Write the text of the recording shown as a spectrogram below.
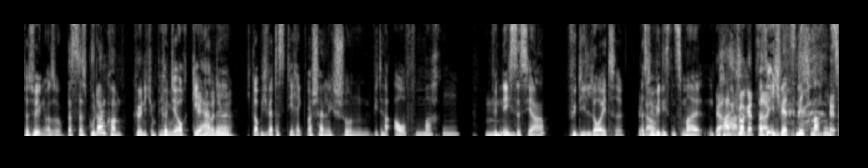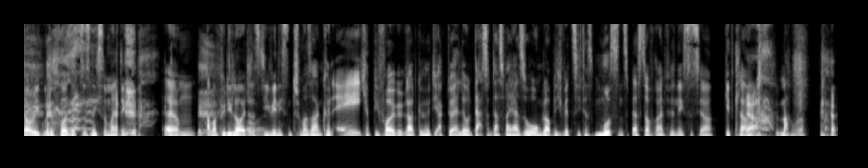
deswegen, also. Dass das gut ankommt, König und Pinguin. Könnt ihr auch gerne, ich glaube, ich werde das direkt wahrscheinlich schon wieder aufmachen für Mhm. nächstes Jahr. Für die Leute. Dass Genau. wir wenigstens mal ein Ja, paar. ich grad also sagen. ich werde es nicht machen, sorry, gute Vorsitz ist nicht so mein Ding. ähm, aber für die Leute, dass die wenigstens schon mal sagen können, ey, ich habe die Folge gerade gehört, die aktuelle, und das und das war ja so unglaublich witzig, das muss ins Best-of rein für nächstes Jahr. Geht klar. Ja. Machen wir.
